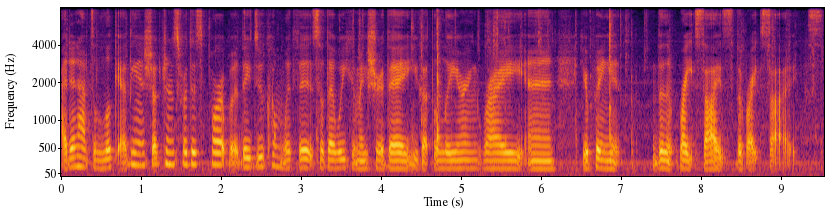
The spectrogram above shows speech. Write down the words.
I didn't have to look at the instructions for this part, but they do come with it so that way you can make sure that you got the layering right and you're putting it the right sides to the right sides.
